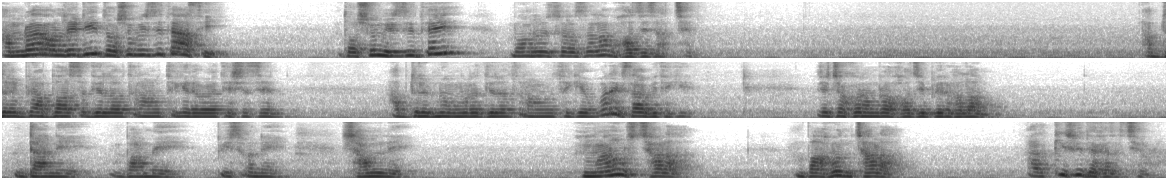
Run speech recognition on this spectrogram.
আমরা অলরেডি দশম হিজড়িতে আছি। দশম হিজড়িতেই মহানবী সাল্লাম হজে যাচ্ছেন। আব্দুল ইবনে আব্বাস আদিল্লাহ তালাহ থেকে রেবায়ত এসেছেন। আব্দুল ইবনে উমর আদিল্লাহ তালাহ থেকে অনেক সাহাবি থেকে। যে যখন আমরা হজে বের হলাম, ডানে, বামে, পিছনে, সামনে, মানুষ ছাড়া, বাহন ছাড়া আর কিছুই দেখা যাচ্ছিল না।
